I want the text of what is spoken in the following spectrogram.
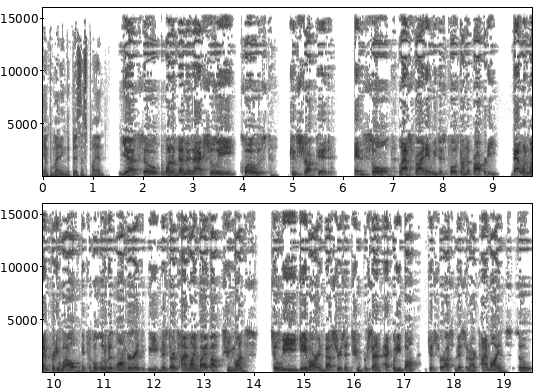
implementing the business plan? Yes. So one of them is actually closed, constructed, and sold. Last Friday, we just closed on the property. That one went pretty well. It took a little bit longer. It, we missed our timeline by about two months. So we gave our investors a 2% equity bump just for us missing our timelines. So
